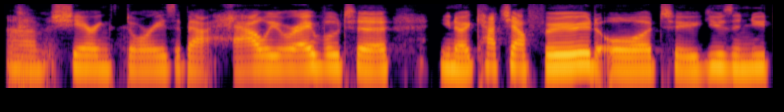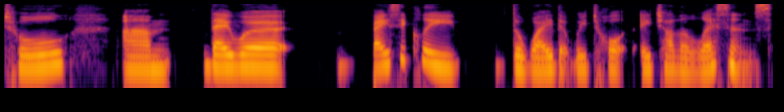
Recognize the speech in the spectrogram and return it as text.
um, sharing stories about how we were able to, you know, catch our food or to use a new tool, um, they were basically the way that we taught each other lessons.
